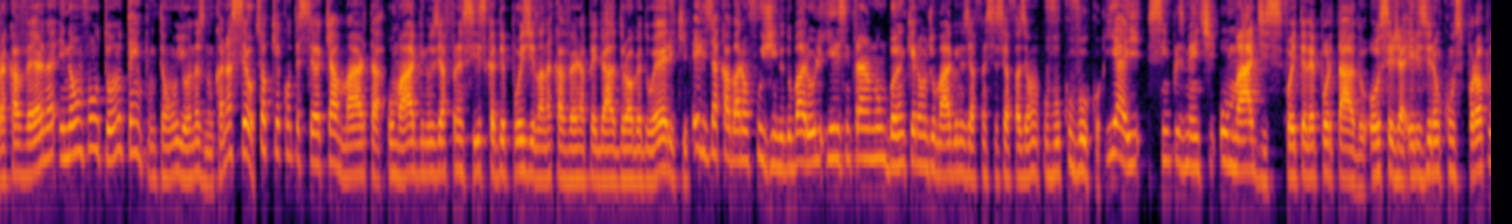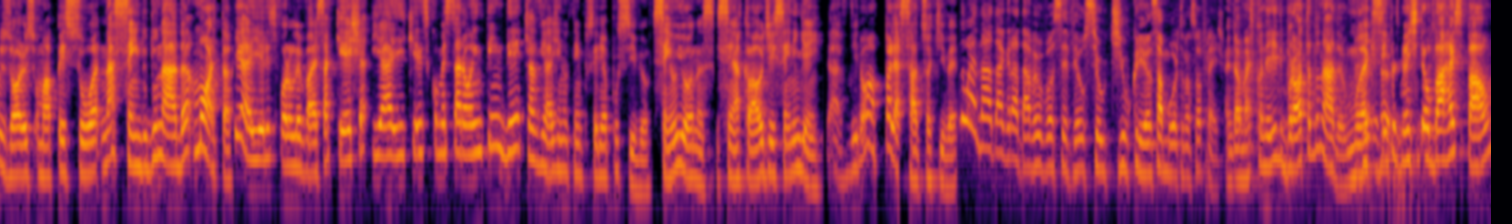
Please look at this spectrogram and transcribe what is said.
pra caverna e não voltou no tempo. Então o Jonas nunca nasceu. Só que o que aconteceu é que a Marta, o Magnus e a Francisca, depois de ir lá na caverna pegar a droga do Eric, eles acabaram fugindo do barulho e eles entraram num bunker onde o Magnus e a Francisca iam fazer um vucu vucu. E aí, simplesmente, o Mads foi teleportado. Ou seja, eles viram com os próprios olhos uma pessoa nascendo do nada, morta. E aí eles foram levar essa queixa e aí que eles começaram a entender que a viagem no tempo seria possível. Sem o Jonas, sem a Cláudia e sem ninguém. Ah, virou uma palhaçada isso aqui, velho. Não é nada agradável você ver o seu tio criança morto na sua frente. Ainda mais quando ele brota do nada. O moleque simplesmente deu barra spawn,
